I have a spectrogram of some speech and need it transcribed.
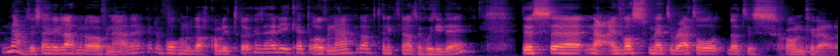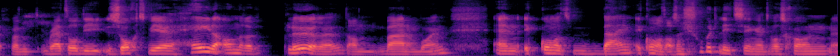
nou, toen zei hij, laat me erover nadenken. De volgende dag kwam hij terug en zei ik heb erover nagedacht en ik vind dat een goed idee. Dus, uh, nou, en het was met Rattle, dat is gewoon geweldig. Want Rattle die zocht weer hele andere kleuren dan Badenboim. En ik kon het, bij, ik kon het als een Schubert-lied zingen. Het was gewoon, uh,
